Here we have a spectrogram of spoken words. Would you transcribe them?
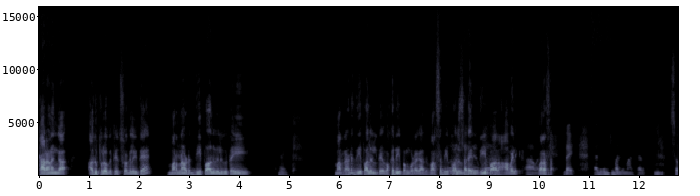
కారణంగా అదుపులోకి తెచ్చుకోగలిగితే మర్నాడు దీపాలు వెలుగుతాయి. మర్నాడు దీపాలు వెలుగుతాయి ఒక దీపం కూడా కాదు వరుస దీపాలు వెలుగుతాయి దీపాలు. ఆవళి. వరస దాని గురించి మళ్ళీ మాట్లాడదాం. సో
